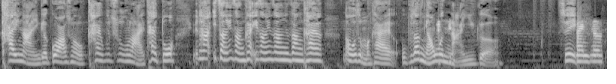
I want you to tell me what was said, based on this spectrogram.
开哪一个挂出来？我开不出来，太多，因为它一张一张开，一张一张一张开，那我怎么开？我不知道你要问哪一个，所以那就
